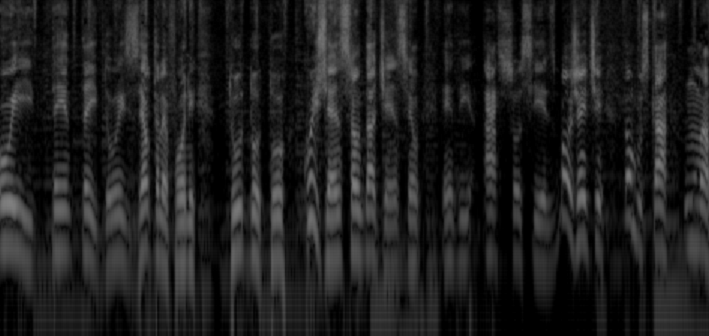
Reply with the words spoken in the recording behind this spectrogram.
0082 é o telefone do Dr. Chris Jensen, da Jensen and Associates. Bom, gente, vamos buscar uma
